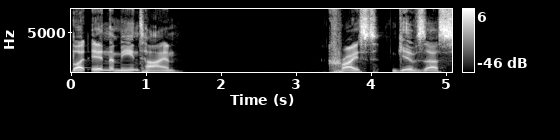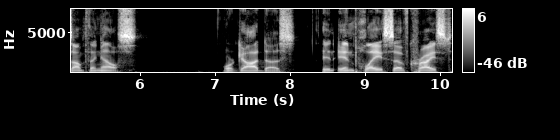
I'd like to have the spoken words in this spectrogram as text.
But in the meantime, Christ gives us something else or God does. In, in place of Christ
